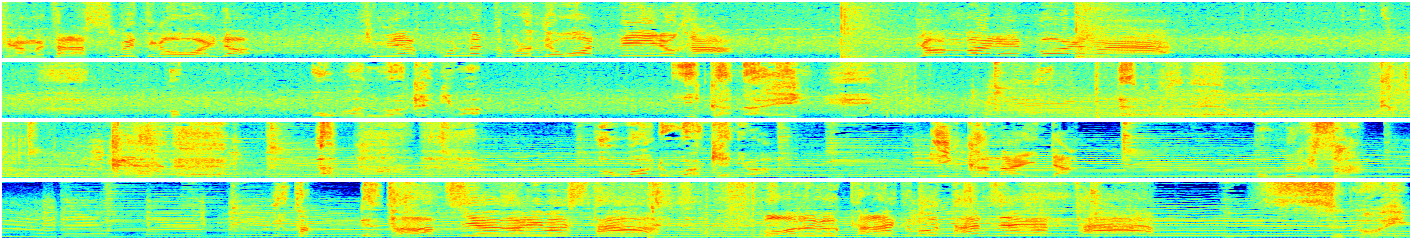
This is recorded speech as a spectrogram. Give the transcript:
諦めたら全てが終わりだ君はこんなところで終わっていいのか？頑張れボルグ！終わるわけにはいかない。終わるわけにはいかないんだ。ボルグさん。た立ち上がりました！ボルグ辛くも立ち上がった！すごい。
